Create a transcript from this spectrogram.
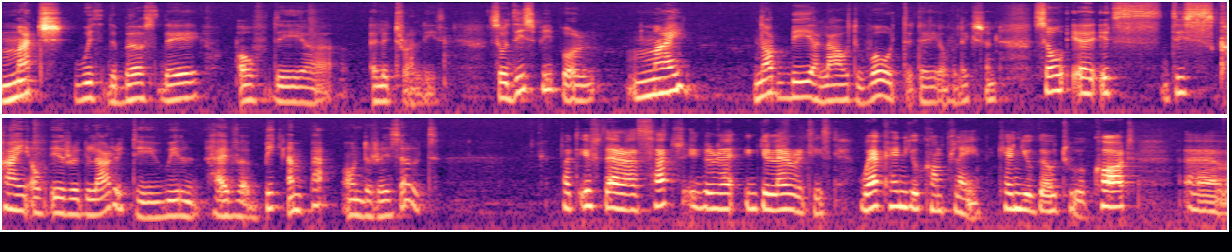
match with the birthday of the uh, electoral list. So these people might not be allowed to vote the day of election. So uh, it's this kind of irregularity will have a big impact on the result. But if there are such irregularities, where can you complain? Can you go to a court? Uh,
